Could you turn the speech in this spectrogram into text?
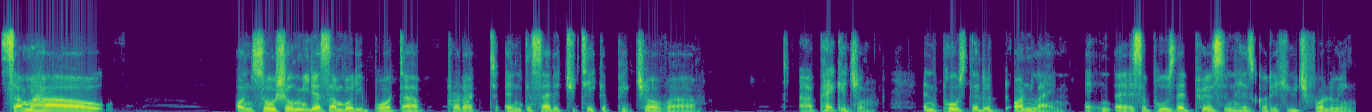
somehow on social media, somebody bought a product and decided to take a picture of uh, uh, packaging and posted it online. And I suppose that person has got a huge following.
